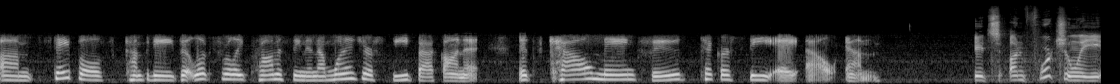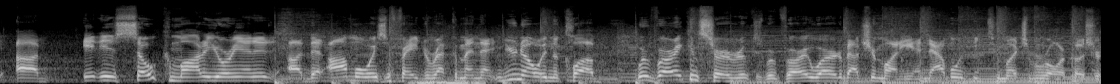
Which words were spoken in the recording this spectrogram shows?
um, Staples company that looks really promising, and I wanted your feedback on it. It's Cal-Maine Food, ticker C A L M. It's unfortunately. Uh, it is so commodity oriented uh, that I'm always afraid to recommend that. And you know, in the club, we're very conservative because we're very worried about your money, and that would be too much of a roller coaster.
